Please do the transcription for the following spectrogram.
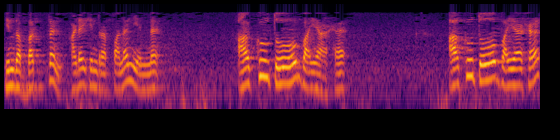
இந்த பக்தன் அடைகின்ற பலன் என்ன? அகுதோ பயக. அகுதோ பயக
